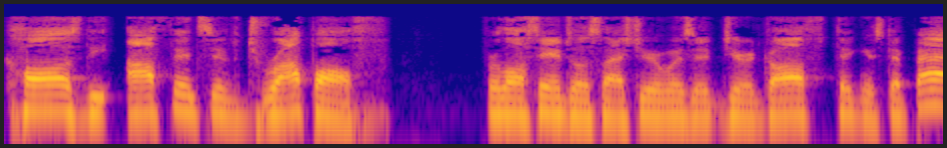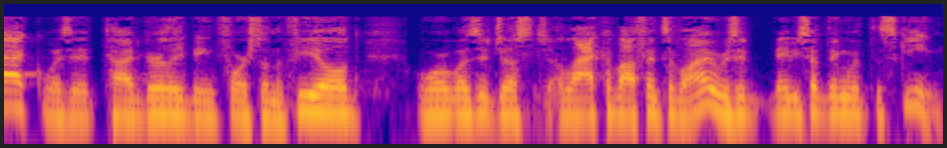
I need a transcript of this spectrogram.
caused the offensive drop off for Los Angeles last year. Was it Jared Goff taking a step back? Was it Todd Gurley being forced on the field? Or was it just a lack of offensive line? Or was it maybe something with the scheme?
